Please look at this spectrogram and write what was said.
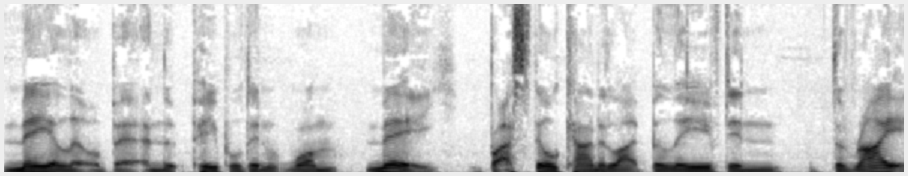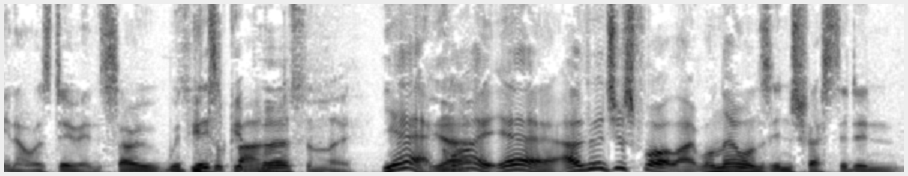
me a little bit, and that people didn't want me. But I still kind of like believed in the writing I was doing. So with So you this took band, it personally. yeah, Yeah. quite. Yeah, I just thought like, well, no one's interested in,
